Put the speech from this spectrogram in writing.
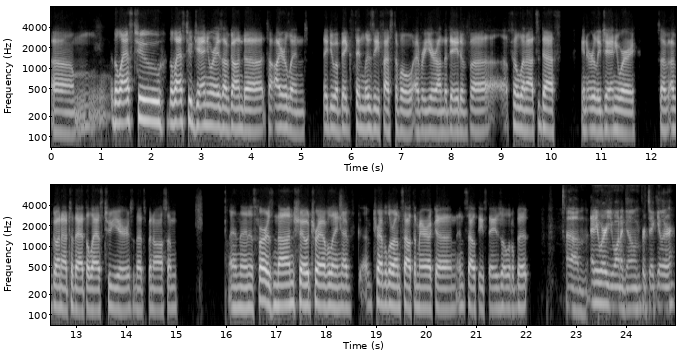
um, the last two the last two Januaries I've gone to to Ireland. They do a big Thin Lizzy festival every year on the date of uh, Phil Lynott's death in early January. So I've, I've gone out to that the last two years, and that's been awesome. And then as far as non-show traveling, I've, I've traveled around South America and, and Southeast Asia a little bit. Um, anywhere you want to go in particular,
